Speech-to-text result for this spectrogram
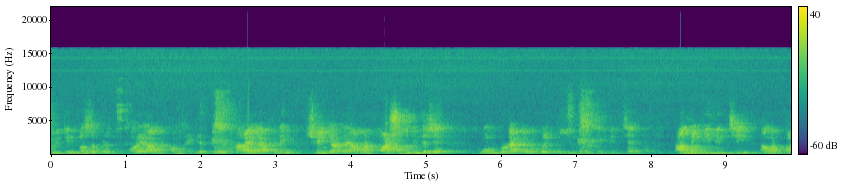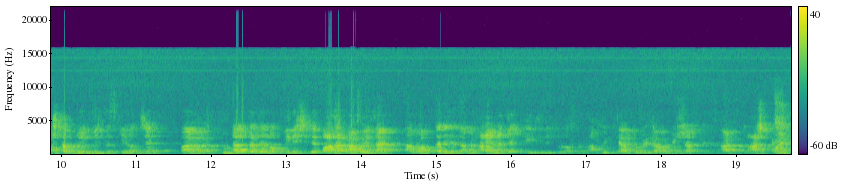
দুই তিন বছর পরে আমি কম্পিটিটিভ প্লেস হারাই না ফেলি, সেই কারণে আমার পার্শ্ববর্তী দেশে কোন প্রোডাক্টের উপরে কি ইনসেন্টিভ দিচ্ছে আমি কি দিচ্ছি? আমার কস্ট অফ ডুইং বিজনেস কি হচ্ছে? টোটালটা যেন বিদেশিদের বাজার না হয়ে যায় আর রপ্তানি যাতে আমি হারাই না যাই, এই জিনিসগুলো আপনি খেয়াল করবেন, এটা আমার বিশ্বাস। আর লাস্ট পয়েন্ট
